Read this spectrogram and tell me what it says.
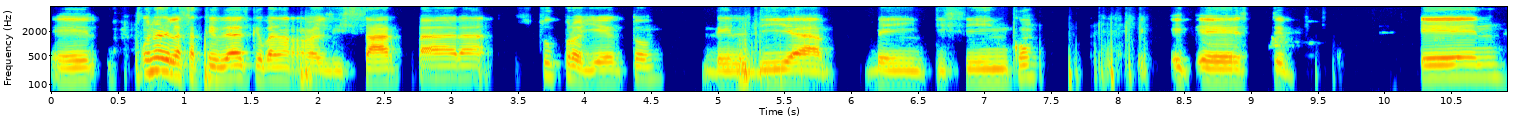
Eh, una de las actividades que van a realizar para su proyecto del día 25, eh, este, en,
